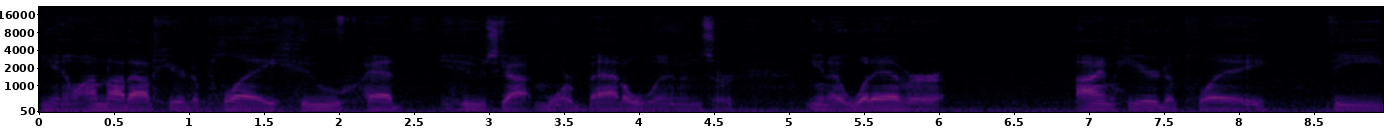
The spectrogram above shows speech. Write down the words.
You know, I'm not out here to play who had who's got more battle wounds or you know whatever I'm here to play the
